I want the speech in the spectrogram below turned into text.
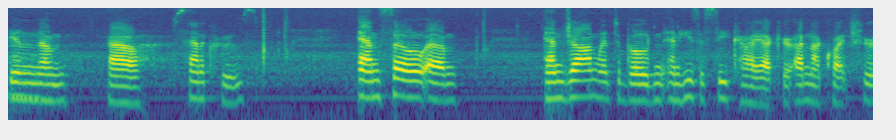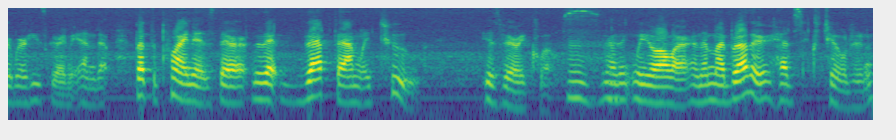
in um, uh, Santa Cruz. And so, um, and John went to Bowdoin, and he's a sea kayaker. I'm not quite sure where he's going to end up. But the point is, there that that family too is very close. I think we all are. And then my brother had six children,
